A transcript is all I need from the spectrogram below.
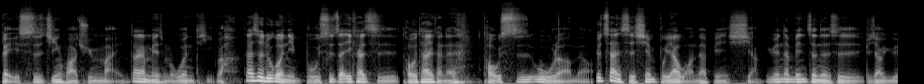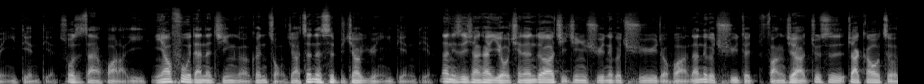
北市精华区买大概没什么问题吧。但是如果你不是在一开始投胎，可能 投失误了，有没有？就暂时先不要往那边想，因为那边真的是比较远一点点。说实在话了，一你要负担的金额跟总价真的是比较远一点点。那你自己想看，有钱人都要挤进去那个区域的话，那那个区域的房价就是价高者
